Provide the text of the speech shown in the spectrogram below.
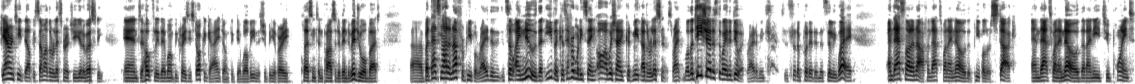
Guaranteed, there'll be some other listener at your university and hopefully they won't be crazy stalker guy. I don't think they will be. They should be a very pleasant and positive individual, but uh, but that's not enough for people, right? So I knew that even because everybody's saying, "Oh, I wish I could meet other listeners," right? Well, the T-shirt is the way to do it, right? I mean, to sort of put it in a silly way, and that's not enough. And that's when I know that people are stuck, and that's when I know that I need to point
